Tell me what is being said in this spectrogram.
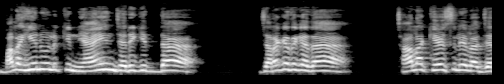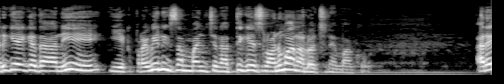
బలహీనులకి న్యాయం జరిగిద్దా జరగదు కదా చాలా కేసులు ఇలా జరిగాయి కదా అని ఈ యొక్క ప్రవీణ్కి సంబంధించిన హత్య కేసులు అనుమానాలు వచ్చినాయి మాకు. అరే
